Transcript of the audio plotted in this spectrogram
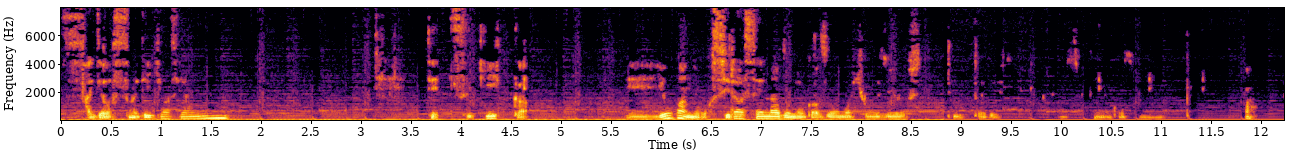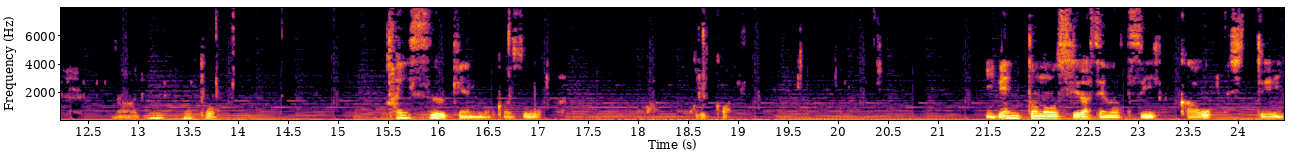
作業を進めていきますよ。で、次が、えー、ヨガのお知らせなどの画像の表示をしていただいて、あ、なるほど。回数券の画像。あ、これか。イベントのお知らせの追加をしてい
